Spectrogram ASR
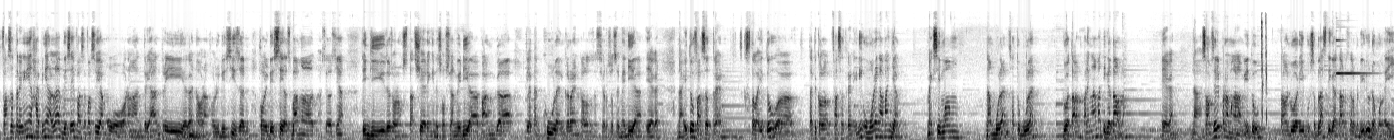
Fase tren ini hype ini adalah biasanya fase-fase yang oh, orang antri-antri ya kan, orang holiday season, holiday sales banget, salesnya tinggi terus orang start sharing in the social media, bangga, kelihatan cool dan keren kalau share sosial media, ya kan. Nah, itu fase tren. Setelah itu eh, tapi kalau fase tren ini umurnya nggak panjang. Maksimum 6 bulan, satu bulan, dua tahun, paling lama tiga tahun lah, ya kan. Nah, Sally pernah mengalami itu tahun 2011 tiga tahun setelah berdiri udah mulai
